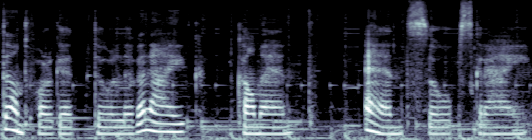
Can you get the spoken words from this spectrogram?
don't forget to leave a like, comment and subscribe.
